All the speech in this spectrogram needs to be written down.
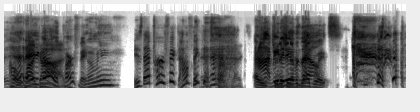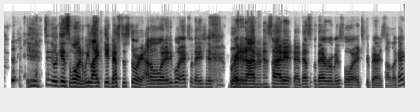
Yeah, oh there you God. go. Perfect. You know what I mean? Is that perfect? I don't think that's perfect. Hey, I mean, it tradition never now. graduates. Two against one. We like it. That's the story. I don't want any more explanation. Brandon and I have decided that that's what that room is for. It's your parents' house. Okay.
